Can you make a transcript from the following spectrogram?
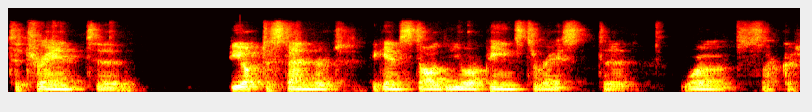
to train to be up to standard against all the Europeans to race the world circuit.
